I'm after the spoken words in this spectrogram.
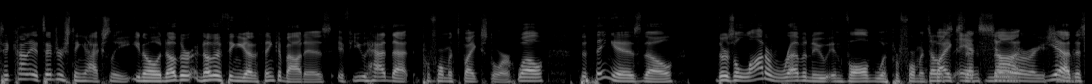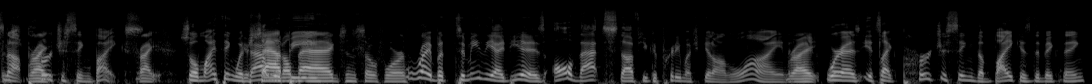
to kind of it's interesting actually. You know, another another thing you got to think about is if you had that performance bike store. Well, the thing is though, there's a lot of revenue involved with performance Those bikes that's not yeah, that's not right. purchasing bikes. right? So my thing with Your that would be saddlebags and so forth. right, but to me the idea is all that stuff you could pretty much get online. Right. Whereas it's like purchasing the bike is the big thing.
